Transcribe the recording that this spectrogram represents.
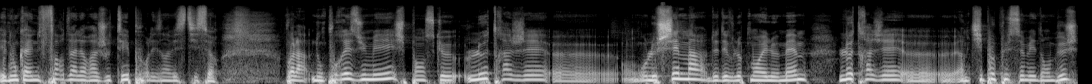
et donc a une forte valeur ajoutée pour les investisseurs. Voilà, donc pour résumer, je pense que le trajet, le schéma de développement est le même, le trajet un petit peu plus semé d'embûches,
